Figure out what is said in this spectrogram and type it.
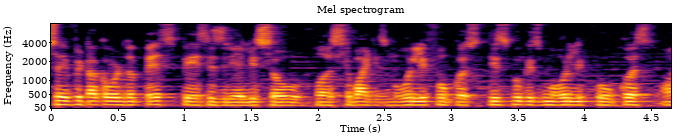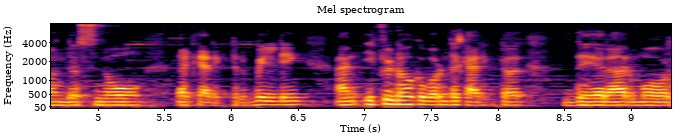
So if we talk about the pace, pace is really so. First part is morely focused. This book is morely focused on the snow, that character building. And if you talk about the character, there are more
